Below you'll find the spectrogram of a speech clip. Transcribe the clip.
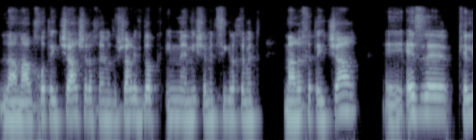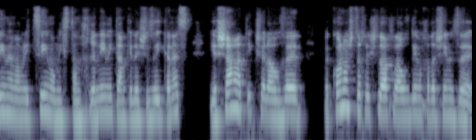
למערכות HR שלכם, אז אפשר לבדוק עם מי שמציג לכם את מערכת HR, אה, איזה כלים הם ממליצים או מסתנכרנים איתם כדי שזה ייכנס ישר לתיק של העובד, וכל מה שצריך לשלוח לעובדים החדשים זה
